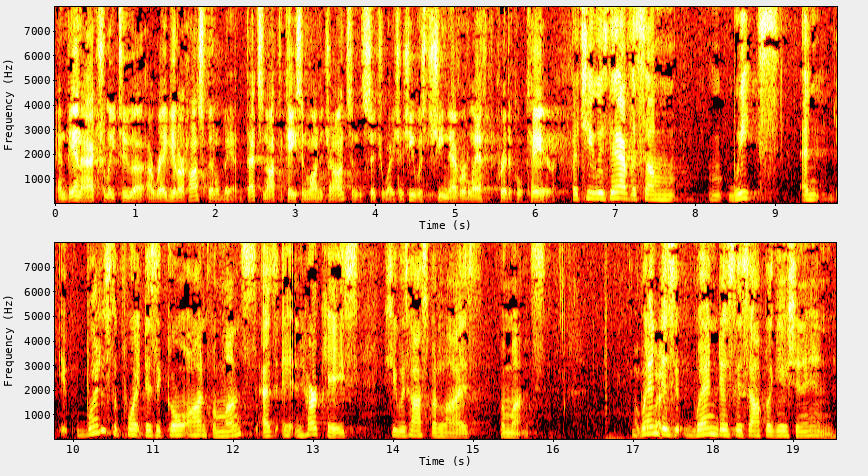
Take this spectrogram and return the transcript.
and then actually to a, a regular hospital bed. That's not the case in Wanda Johnson's situation. She was she never left critical care. But she was there for some weeks. And what is the point? Does it go on for months? As in her case, she was hospitalized for months. When does, when does this obligation end?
